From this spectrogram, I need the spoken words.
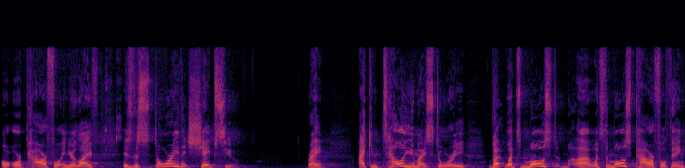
or, or powerful in your life, is the story that shapes you, right? I can tell you my story, But what's most, uh, what's the most powerful thing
